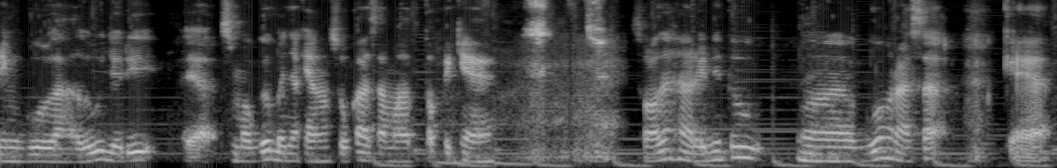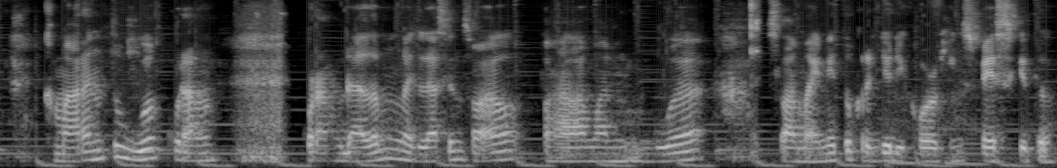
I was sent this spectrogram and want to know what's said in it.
minggu lalu. Jadi ya semoga banyak yang suka sama topiknya ya. Soalnya hari ini tuh uh, gue ngerasa kayak kemarin tuh gue kurang kurang dalam ngejelasin soal pengalaman gue selama ini tuh kerja di coworking space gitu.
